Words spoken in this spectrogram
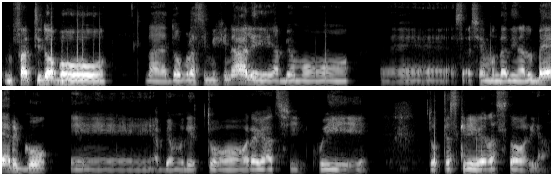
infatti dopo la, dopo la semifinale abbiamo, eh, siamo andati in albergo e abbiamo detto ragazzi qui tocca scrivere la storia.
